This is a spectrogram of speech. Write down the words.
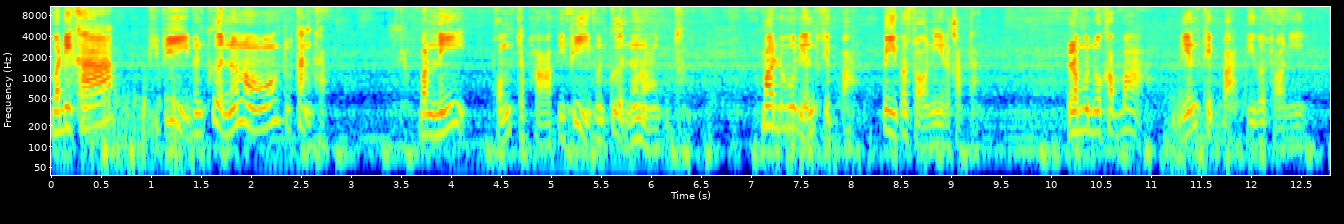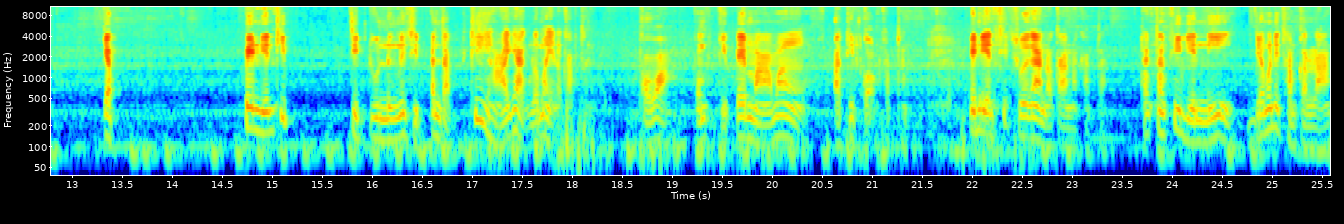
สวัสดีครับ พี่ๆเพื่อนๆน้องๆทุกท่านครับ วันนี้ผมจะพาพี่ๆเพื่อนๆน้องๆทุกท่านมาดูเหรียญสิบบาท ปีพศนี้นะครับท่านเรามาดูครับว่าเหรียญสิบบาทปีพศนี้ จะเป็นเหรียญที่ติดอยู่หนึ่งในสิบอันดับที่หายากหรือไม่นะครับท่านเพราะว่าผมเก็บได้มาเมื่ออาทิตย์ก่อนครับท่านเป็นเหรียญที่สวยงามต่อการนะครับท่านทั้งทั้งๆที่เหรียญนี้ยังไม่ได้ทำการล้าง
